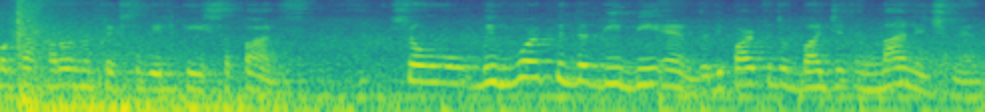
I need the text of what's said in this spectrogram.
magkakaroon ng flexibility sa funds. So, we've worked with the DBM, the Department of Budget and Management,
